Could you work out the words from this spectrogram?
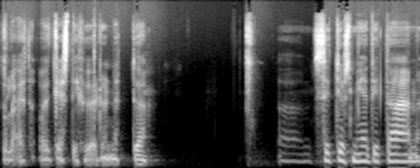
Tulee oikeasti hyödynnettyä. Sitten jos mietitään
